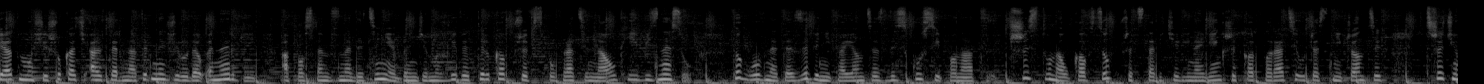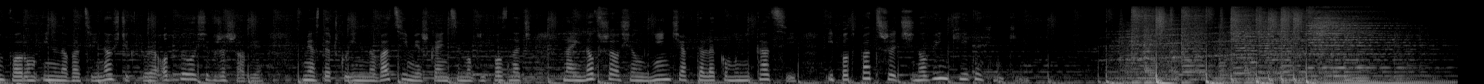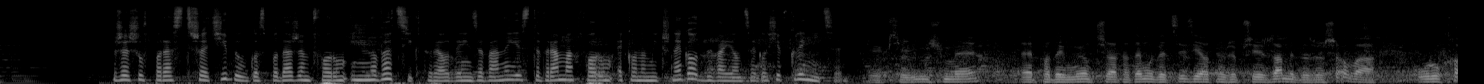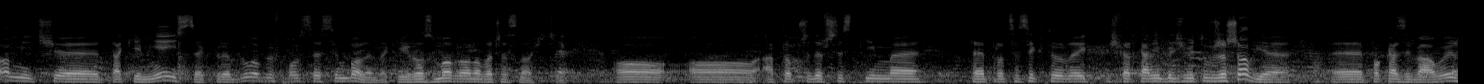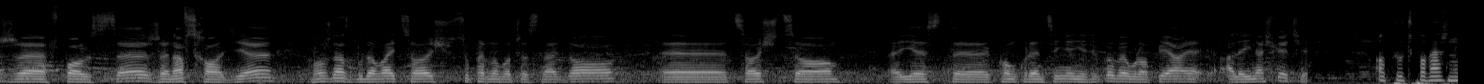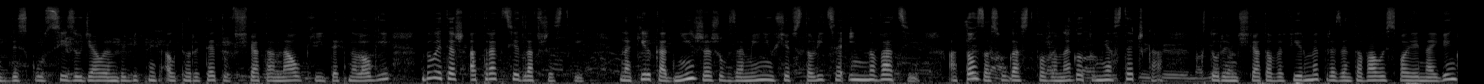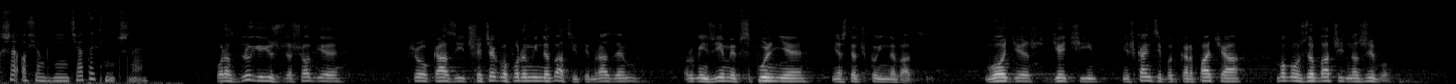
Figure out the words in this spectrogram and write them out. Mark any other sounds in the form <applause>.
Świat musi szukać alternatywnych źródeł energii, a postęp w medycynie będzie możliwy tylko przy współpracy nauki i biznesu. To główne tezy wynikające z dyskusji ponad 300 naukowców, przedstawicieli największych korporacji uczestniczących w trzecim Forum Innowacyjności, które odbyło się w Rzeszowie. W miasteczku innowacji mieszkańcy mogli poznać najnowsze osiągnięcia w telekomunikacji i podpatrzeć nowinki techniki. Rzeszów po raz trzeci był gospodarzem Forum Innowacji, które organizowane jest w ramach Forum Ekonomicznego odbywającego się w Krynicy. Chcieliśmy, e, podejmując 3 lata temu decyzję o tym, że przyjeżdżamy do Rzeszowa, uruchomić e, takie miejsce, które byłoby w Polsce symbolem takiej rozmowy o nowoczesności. O, o, a to przede wszystkim e, te procesy, których świadkami byliśmy tu w Rzeszowie, e, pokazywały, że w Polsce, że na wschodzie można zbudować coś super nowoczesnego, e, coś, co jest e, konkurencyjne nie tylko w Europie, ale i na świecie. Oprócz poważnych dyskusji z udziałem wybitnych autorytetów świata nauki i technologii, były też atrakcje dla wszystkich. Na kilka dni Rzeszów zamienił się w stolicę innowacji, a to zasługa stworzonego tu miasteczka, w którym światowe firmy prezentowały swoje największe osiągnięcia techniczne. Po raz drugi już w Rzeszowie przy okazji trzeciego Forum Innowacji tym razem organizujemy wspólnie Miasteczko Innowacji. Młodzież, dzieci, mieszkańcy Podkarpacia mogą zobaczyć na żywo,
